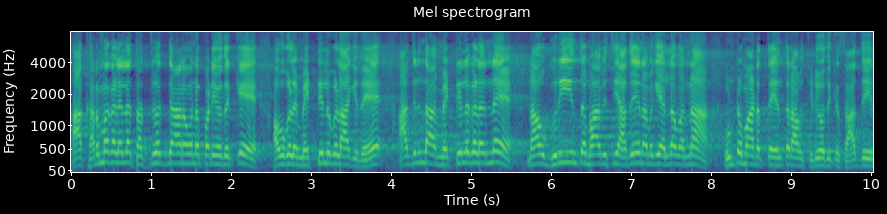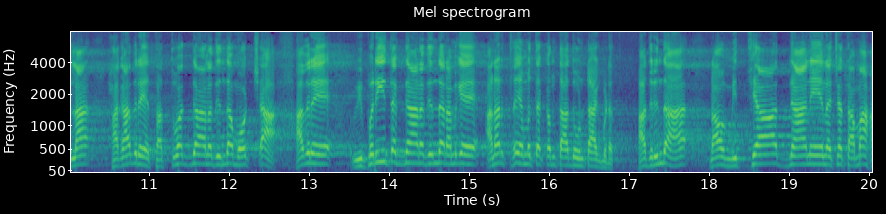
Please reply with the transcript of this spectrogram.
ಆ ಕರ್ಮಗಳೆಲ್ಲ ತತ್ವಜ್ಞಾನವನ್ನು ಪಡೆಯೋದಕ್ಕೆ ಅವುಗಳ ಮೆಟ್ಟಿಲುಗಳಾಗಿದೆ. ಆದ್ದರಿಂದ ಆ ಮೆಟ್ಟಿಲುಗಳನ್ನೇ ನಾವು ಗುರಿ ಅಂತ ಭಾವಿಸಿ ಅದೇ ನಮಗೆ ಎಲ್ಲವನ್ನು ಉಂಟು ಮಾಡುತ್ತೆ ಅಂತ ನಾವು ತಿಳಿಯೋದಕ್ಕೆ ಸಾಧ್ಯ ಇಲ್ಲ. ಹಾಗಾದರೆ ತತ್ವಜ್ಞಾನದಿಂದ ಮೋಕ್ಷ. ಆದರೆ ವಿಪರೀತ ಜ್ಞಾನದಿಂದ ನಮಗೆ ಅನರ್ಥ ಎಂಬತಕ್ಕಂಥದ್ದು ಉಂಟಾಗ್ಬಿಡುತ್ತೆ. ಆದ್ದರಿಂದ ನಾವು ಮಿಥ್ಯಾಜ್ಞಾನೇನ ಚ ತಮಃ,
